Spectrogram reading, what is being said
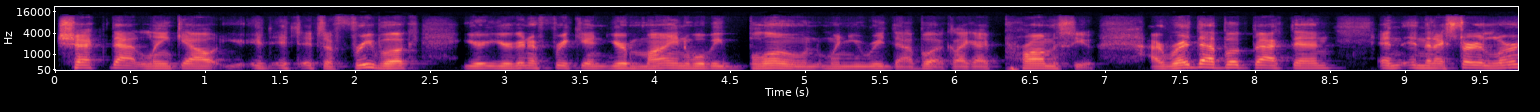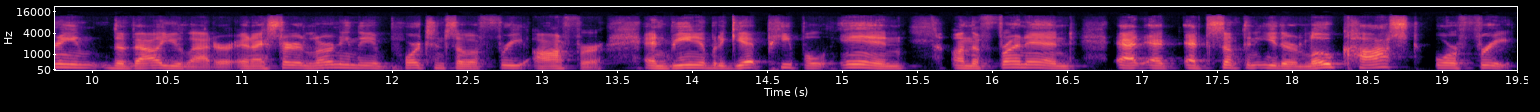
check that link out. It, it, it's a free book. You're, you're going to freaking, your mind will be blown when you read that book. Like I promise you, I read that book back then. And, and then I started learning the value ladder and I started learning the importance of a free offer and being able to get people in on the front end at, at, at something either low cost or free.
